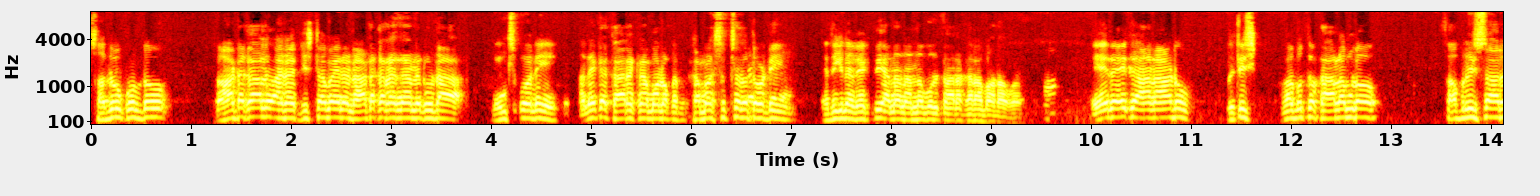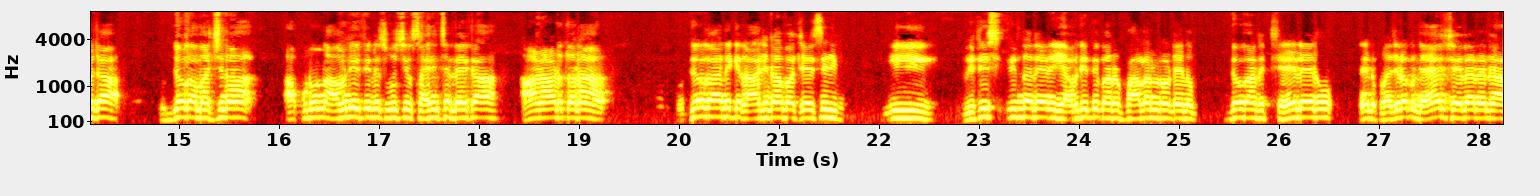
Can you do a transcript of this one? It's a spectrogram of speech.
చదువుకుంటూ నాటకాలు ఆయనకు ఇష్టమైన నాటక రంగాన్ని కూడా ఎంచుకొని అనేక కార్యక్రమాలు ఒక క్రమశిక్షణతోటి ఎదిగిన వ్యక్తి అన్న నందమూరి తారక రామారావు గారు ఏదైతే ఆనాడు బ్రిటిష్ ప్రభుత్వ కాలంలో సబ్ రిజిస్ట్రార్గా ఉద్యోగం వచ్చినా అప్పుడున్న అవినీతిని చూసి సహించలేక ఆనాడు తన ఉద్యోగానికి రాజీనామా చేసి ఈ బ్రిటిష్ కింద నేను ఈ అవినీతి మన పాలనలో నేను ఉద్యోగాన్ని చేయలేను నేను ప్రజలకు న్యాయం చేయలేనని ఆ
